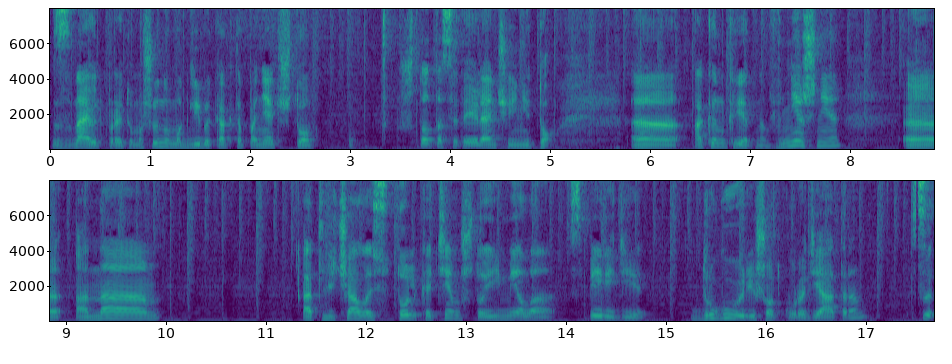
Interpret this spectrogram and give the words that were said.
знают про эту машину, могли бы как-то понять, что что-то с этой лянчей не то. Э, а конкретно внешне э, она отличалась только тем, что имела спереди другую решетку радиатора с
